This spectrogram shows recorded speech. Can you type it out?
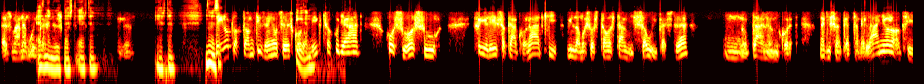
ez már nem Újpest. Ez nem Újpest, értem. Igen. Értem. Na, ez... De én ott laktam 18 éves koromig, csak ugye hát hosszú-hosszú fél éjszakákon át ki villamosoztam aztán vissza Újpestre, mm, pláne amikor megismerkedtem egy lányjal, aki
